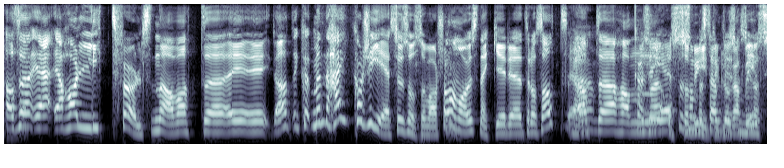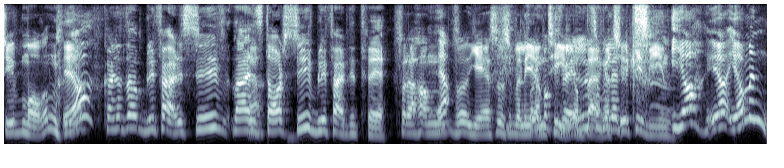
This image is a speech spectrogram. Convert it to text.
Altså, jeg, jeg har litt følelsen av at uh, ja, Men hei, kanskje Jesus også var sånn? Han var jo snekker, eh, tross alt. Ja. At uh, han Kanskje eh, Jesus også begynte at klokka syv. syv på morgenen. Ja. Kanskje det blir ferdig syv Nei, start syv, blir ferdig tre. For han, Ja. for Jesus ville hjem tidlig og bære chicks. Ja, ja, ja, men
